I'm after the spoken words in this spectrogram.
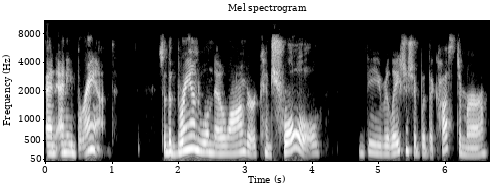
and any brand. So the brand will no longer control the relationship with the customer.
